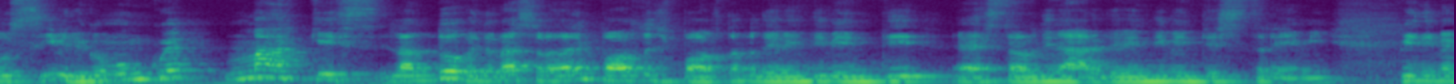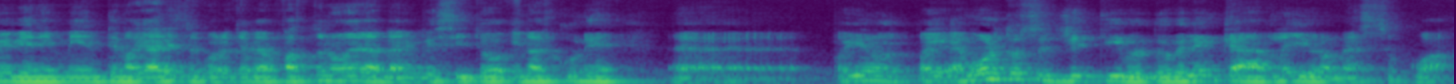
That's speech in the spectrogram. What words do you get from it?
possibili comunque, ma che laddove dovessero andare in porto ci portano dei rendimenti eh, straordinari, dei rendimenti estremi. Quindi mi viene in mente magari se quello che abbiamo fatto noi, abbiamo investito in alcune... eh, poi, non- poi è molto soggettivo il dove elencarle, io l'ho messo qua.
